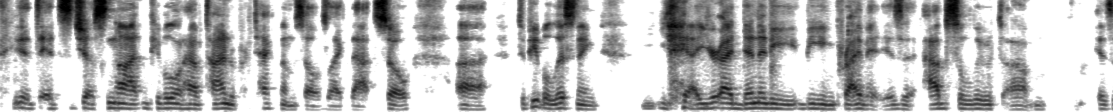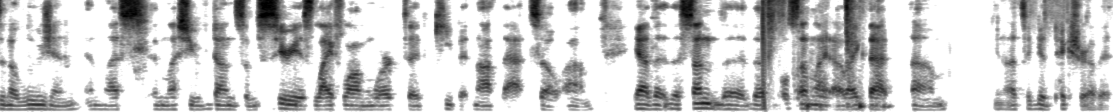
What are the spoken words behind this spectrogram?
it, it's just not, people don't have time to protect themselves like that. So, uh, to people listening, yeah, your identity being private is an absolute um, is an illusion unless unless you've done some serious lifelong work to keep it not that. So um, yeah, the the sun the the full sunlight, I like that. Um, you know, that's a good picture of it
